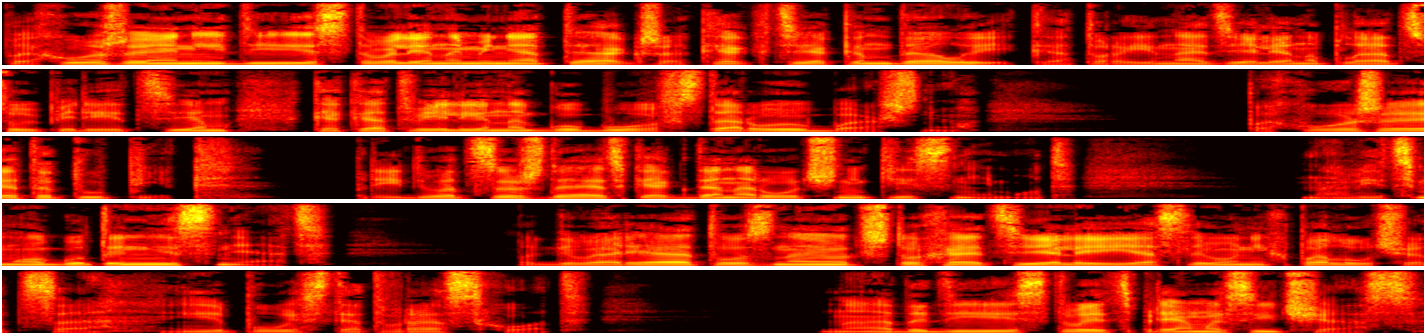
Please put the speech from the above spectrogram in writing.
Похоже, они действовали на меня так же, как те кандалы, которые надели на плацу перед тем, как отвели на губу в старую башню. Похоже, это тупик. Придется ждать, когда наручники снимут. Но ведь могут и не снять. Поговорят, узнают, что хотели, если у них получится, и пустят в расход. Надо действовать прямо сейчас,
